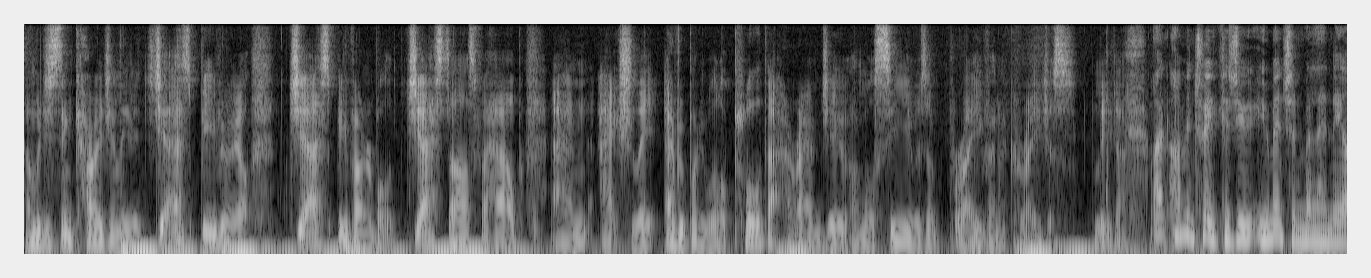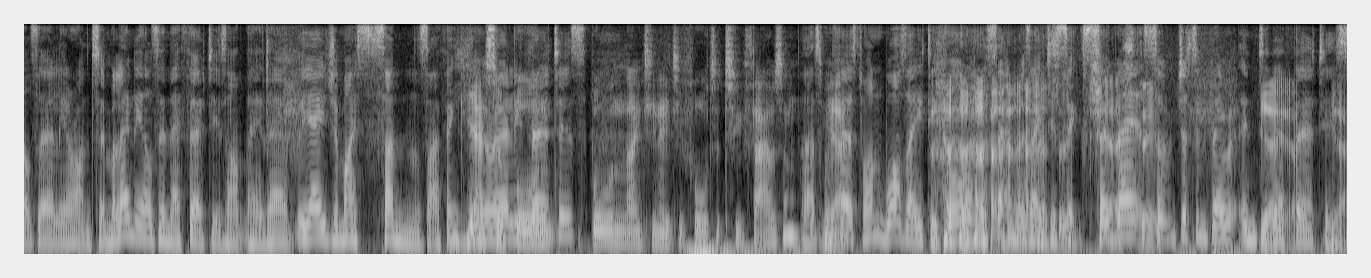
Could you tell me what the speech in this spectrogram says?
And we're just encouraging leaders just be real, just be vulnerable, just ask for help, and actually everybody will applaud that around you and will see you as a brave and a courageous leader. I'm intrigued because you, you mentioned millennials earlier on. So millennials in their 30s, aren't they? They're the age of my sons, I think, yeah, in so early born, 30s. Born 1984 to 2000. That's my yeah. first one, was 84, and the second was 86. so, just they're sort of just in their, into Yeah, their yeah, 30s. yeah.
